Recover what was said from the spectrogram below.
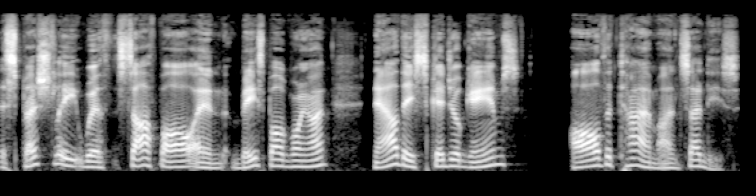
especially with softball and baseball going on, now they schedule games all the time on Sundays.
